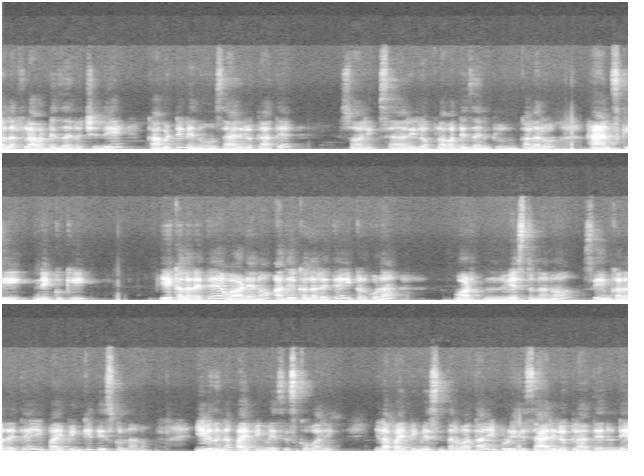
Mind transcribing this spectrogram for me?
కలర్ ఫ్లవర్ డిజైన్ వచ్చింది. కాబట్టి నేను శారీలో క్లాతే సారీ శారీలో ఫ్లవర్ డిజైన్ కలరు హ్యాండ్స్కి నెక్కుకి ఏ కలర్ అయితే వాడానో అదే కలర్ అయితే ఇక్కడ కూడా వాడు వేస్తున్నాను. సేమ్ కలర్ అయితే ఈ పైపింగ్కి తీసుకున్నాను. ఈ విధంగా పైపింగ్ వేసేసుకోవాలి. ఇలా పైపింగ్ వేసిన తర్వాత ఇప్పుడు ఇది శారీలో క్లాతేనండి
